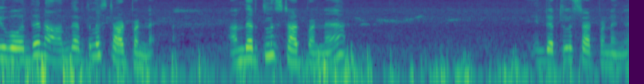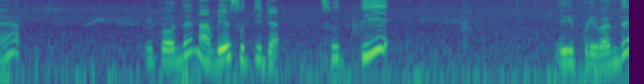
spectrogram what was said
இப்போ வந்து நான் அந்த இடத்துல ஸ்டார்ட் பண்ணேன். அந்த இடத்துல ஸ்டார்ட் பண்ணேன். இந்த இடத்துல ஸ்டார்ட் பண்ணுங்க. இப்போ வந்து நான் அப்படியே சுற்றிட்டேன் சுற்றி இப்படி வந்து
